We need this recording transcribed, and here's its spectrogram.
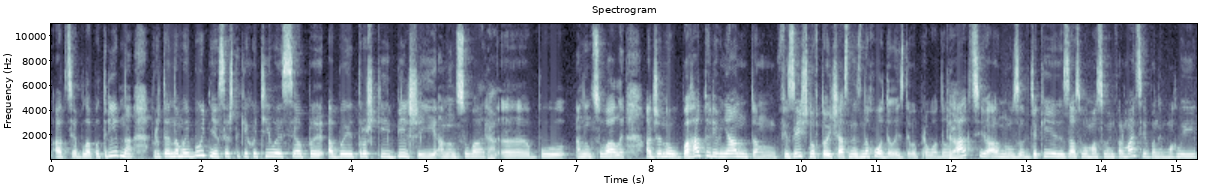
акція була потрібна. Проте на майбутнє все ж таки хотілося б, аби трошки більше її анонсувати, анонсували. Адже ну багато рівнян там фізично в той час не знаходились, де ви проводили Так. акцію. А ну завдяки засобам масової інформації вони могли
